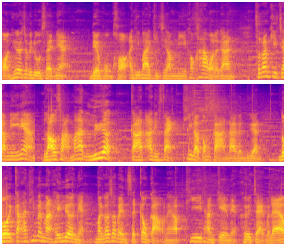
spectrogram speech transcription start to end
ก่อนที่เราจะไปดูเซตเนี่ยเดี๋ยวผมขออธิบายกิจกรรมนี้คร่าวๆก่อนละกันสำหรับกิจกรรมนี้เนี่ยเราสามารถเลือกการอาร์ติแฟกต์ที่เราต้องการได้เพื่อนๆ โดยการที่มันมาให้เลือกเนี่ยมันก็จะเป็นเซตเก่าๆนะครับที่ทางเกมเนี่ยเคยแจกไปแล้ว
